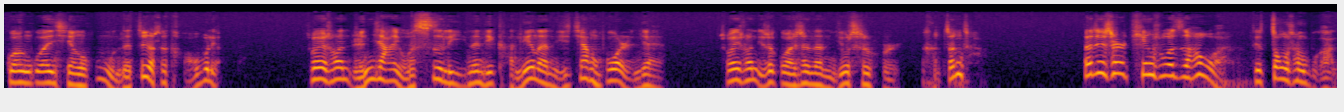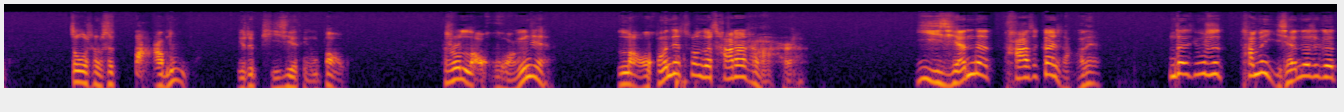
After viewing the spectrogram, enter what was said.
官官相护，那这是逃不了。所以说，人家有势力，那你肯定的，你犟不过人家呀。所以说，你这官司呢，你就吃亏，很正常。但这事儿听说之后啊，这周生不干了。周生是大怒，你这脾气也挺暴。他说：“老黄家，老黄家算个叉叉叉啊！以前呢，他是干啥的？”那就是他们以前的这个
